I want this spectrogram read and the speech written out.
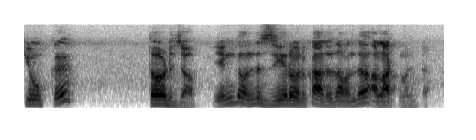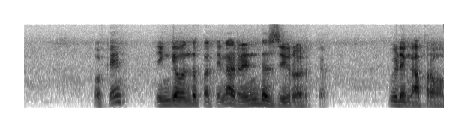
க்யூக்கு தேர்ட் ஜாப் எங்கே வந்து ஜீரோ இருக்கோ அதுதான் வந்து அலாட்மெண்ட்டு ஓகே இங்கே வந்து பார்த்திங்கன்னா ரெண்டு ஜீரோ இருக்குது விடுங்க அப்புறமா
